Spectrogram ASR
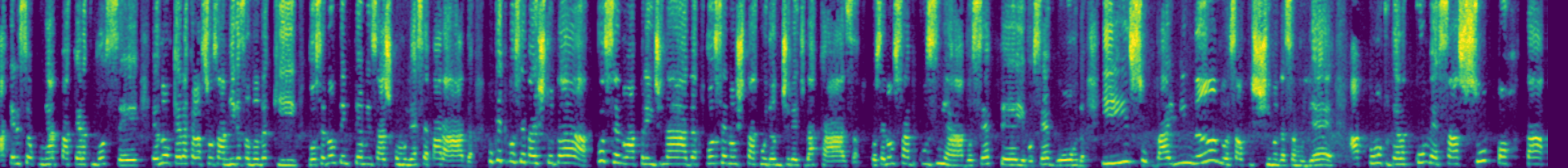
aquele seu cunhado paquera com você, eu não quero aquelas suas amigas andando aqui, você não tem que ter amizade com mulher separada. Por que, que você vai estudar? Você não aprende nada, você não está cuidando direito da casa, você não sabe cozinhar, você é feia, você é gorda. E isso vai minando essa autoestima dessa mulher a ponto dela começar a suportar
